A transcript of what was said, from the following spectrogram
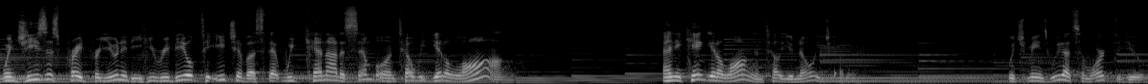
When Jesus prayed for unity, he revealed to each of us that we cannot assemble until we get along. And you can't get along until you know each other, which means we got some work to do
